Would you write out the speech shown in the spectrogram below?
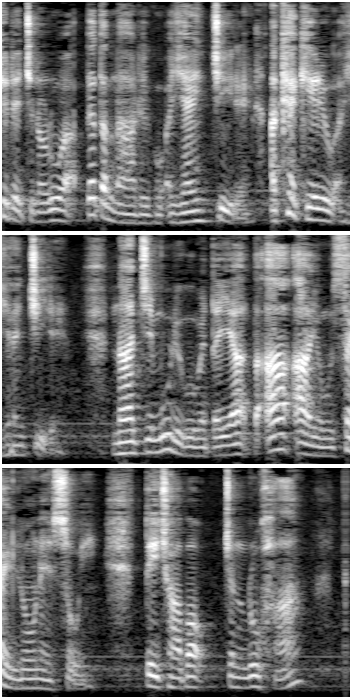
ဖြစ်တဲ့ကျွန်တော်တို့ကတသက်နာတွေကိုအရန်ကြည့်တယ်။အခက်အခဲတွေကိုအရန်ကြည့်တယ်။နာကျင်မှုတွေကိုပဲတရားတအားအာယုံစိုက်လွန်းနေဆိုရင်တေချာပေါက်ကျွန်တော်တို့ဟာဖ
